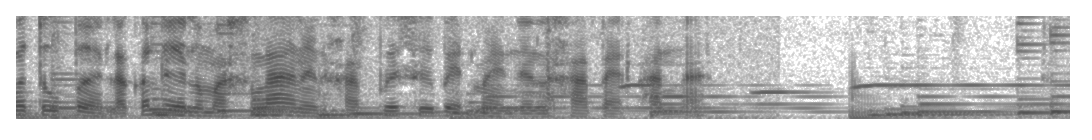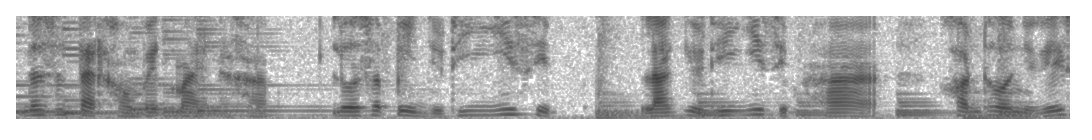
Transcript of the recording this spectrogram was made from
ประตูเปิดแล้วก็เดินลงมาข้างล่างเลยนะครับ เพื่อซื้อเบ็ดใหม่ในราคา 8,000 นะ โดยสเตตของเบ็ดใหม่นะครับรัวสปีดอยู่ที่ 20 ลักอยู่ที่ 25 คอนโทรลอยู่ที่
